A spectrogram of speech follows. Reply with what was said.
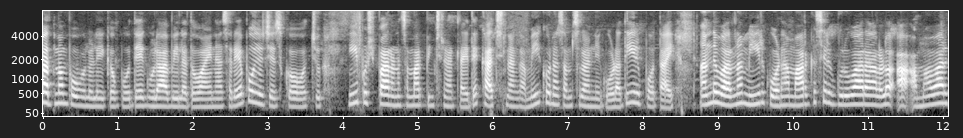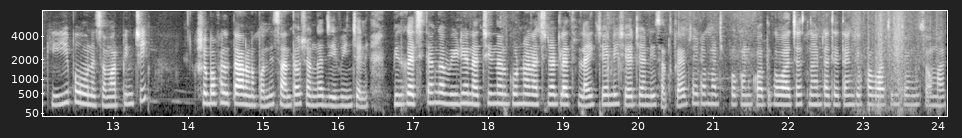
పద్మం పువ్వులు లేకపోతే గులాబీలతో అయినా సరే పూజ చేసుకోవచ్చు. ఈ పుష్పాలను సమర్పించినట్లయితే ఖచ్చితంగా మీకున్న సమస్యలన్నీ కూడా తీరిపోతాయి. అందువలన మీరు కూడా మార్గశిర గురువారాలలో ఆ అమ్మవారికి ఈ పువ్వును సమర్పించి శుభ ఫలితాలను పొంది సంతోషంగా జీవించండి. మీకు ఖచ్చితంగా వీడియో నచ్చింది అనుకుంటున్నా నచ్చినట్లయితే లైక్ చేయండి షేర్ చేయండి సబ్స్క్రైబ్ చేయడం మర్చిపోకండి. కొత్తగా వాచ్ చేస్తున్నట్లయితే thank you for watching thank you so much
